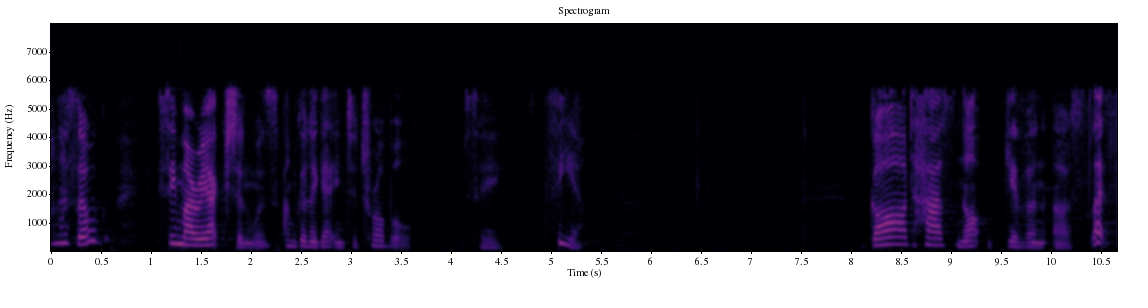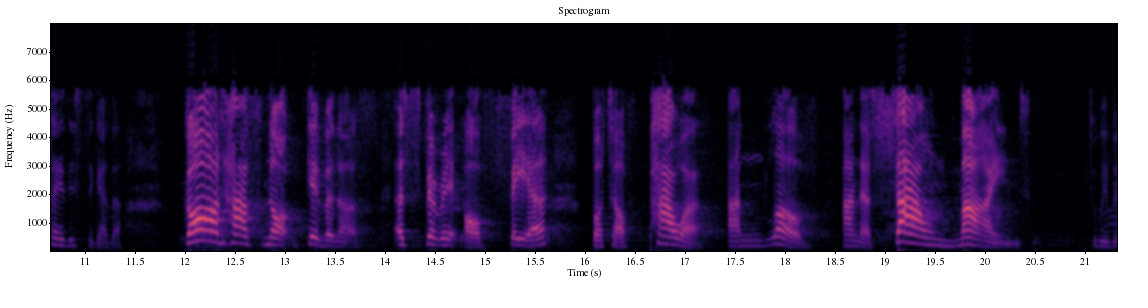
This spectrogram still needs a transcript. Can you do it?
And I said, oh. see, my reaction was, I'm going to get into trouble. See, fear. God has not given us, let's say this together. God has not given us a spirit of fear, but of power and love and a sound mind. Do we, be,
